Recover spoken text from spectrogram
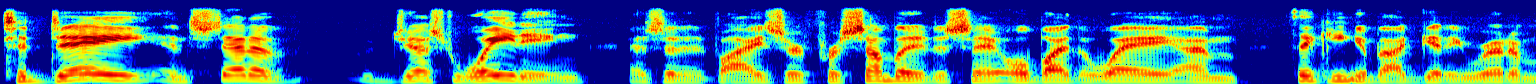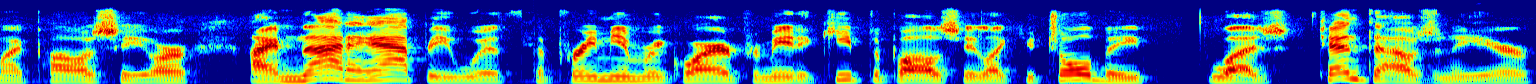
Today, instead of just waiting as an advisor for somebody to say, oh, by the way, I'm thinking about getting rid of my policy, or I'm not happy with the premium required for me to keep the policy, like you told me, was 10000 a year,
